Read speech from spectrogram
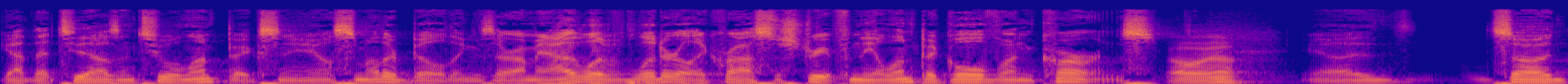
got that 2002 Olympics and you know some other buildings there. I mean, I live literally across the street from the Olympic Oval in Kearns. Oh yeah. You know, so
